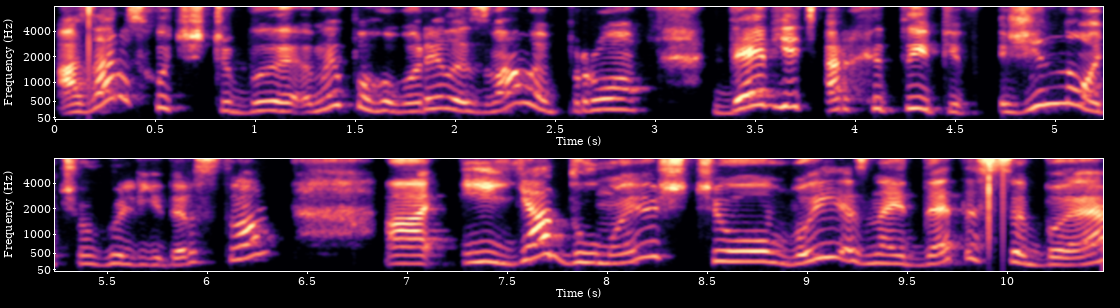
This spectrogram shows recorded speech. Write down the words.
А зараз хочу, щоб ми поговорили з вами про дев'ять архетипів жіночого лідерства. І я думаю, що ви знайдете себе,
